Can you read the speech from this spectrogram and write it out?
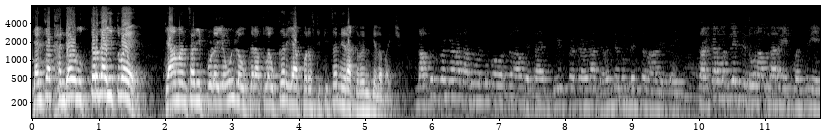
ज्यांच्या खांद्यावर उत्तरदायित्व आहे त्या माणसांनी पुढे येऊन लवकरात लवकर या परिस्थितीचं निराकरण केलं पाहिजे. लातूर प्रकरणात अभिमन्यू पवारचं नाव घेत आहेत बीड प्रकरणात धनंजय मुंडेंचं नाव येत आहे. सरकारमधलेच दोन आमदार एक मंत्री आहे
